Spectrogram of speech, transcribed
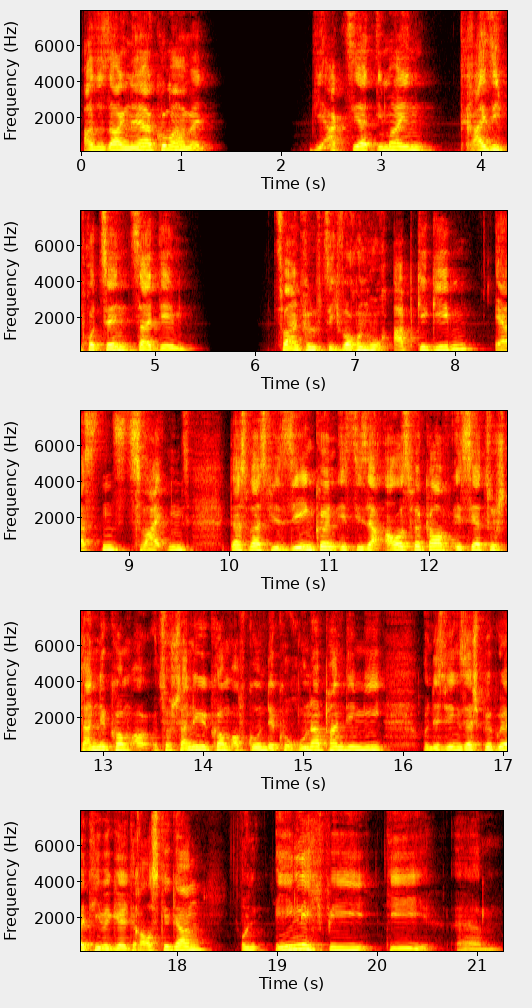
also sagen, naja, guck mal, die Aktie hat immerhin 30 Prozent seit dem 52 Wochen hoch abgegeben. Erstens. Zweitens, das, was wir sehen können, ist dieser Ausverkauf ist ja zustande gekommen, zustande gekommen aufgrund der Corona-Pandemie und deswegen ist das spekulative Geld rausgegangen. Und ähnlich wie die ähm,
